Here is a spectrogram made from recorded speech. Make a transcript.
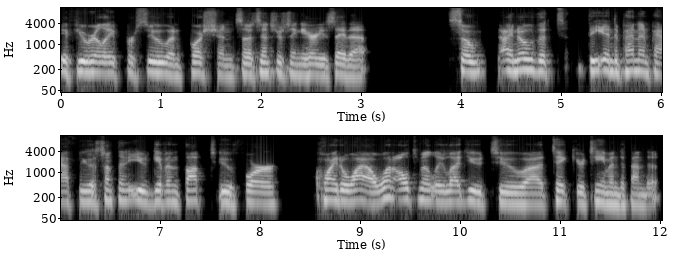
if you really pursue and push and so it's interesting to hear you say that so i know that the independent path for you is something that you've given thought to for quite a while what ultimately led you to uh, take your team independent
